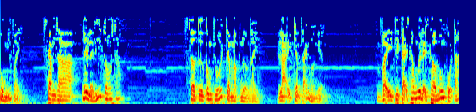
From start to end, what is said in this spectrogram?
hùng như vậy Xem ra đây là lý do sao? Sở từ công chúa trầm mặc nửa ngày, Lại chậm rãi mở miệng. Vậy thì tại sao ngươi lại sờ mông của ta?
